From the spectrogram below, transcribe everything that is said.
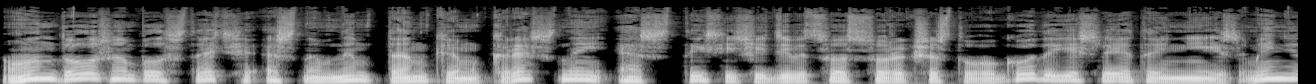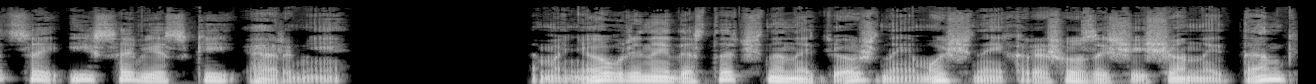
Он должен был стать основным танком Красной, а с 1946 года, если это не изменится, и советской армии. Маневренный, достаточно надежный, мощный и хорошо защищенный танк,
